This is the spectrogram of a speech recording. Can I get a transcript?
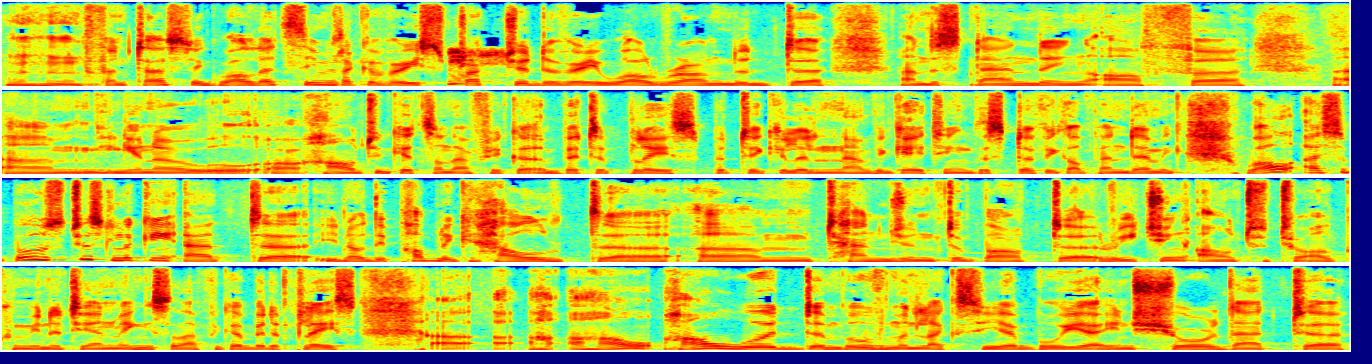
Mm-hmm. Fantastic. Well, that seems like a very structured, a very well-rounded uh, understanding of, uh, um, you know, uh, how to get South Africa a better place, particularly navigating this difficult pandemic. Well, I suppose just looking at, uh, you know, the public health uh, um, tangent about uh, reaching out to our community and making South Africa a better place, how how would a movement like Siyabuya ensure that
